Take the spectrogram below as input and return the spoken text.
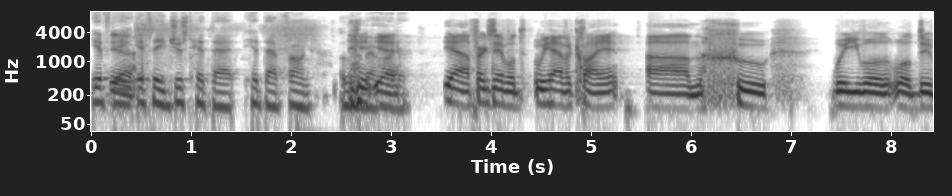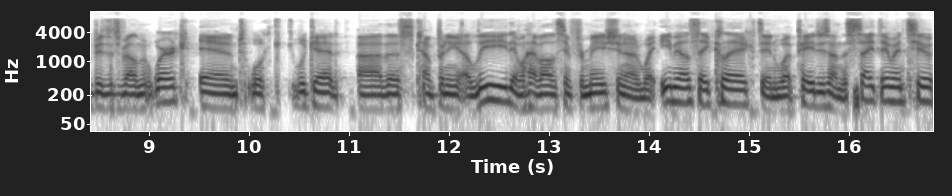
if they Yeah. if they just hit that hit that phone a little bit yeah. harder. Yeah. For example, we have a client um, who we will will do business development work, and we'll we'll get uh, this company a lead, and we'll have all this information on what emails they clicked and what pages on the site they went to,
